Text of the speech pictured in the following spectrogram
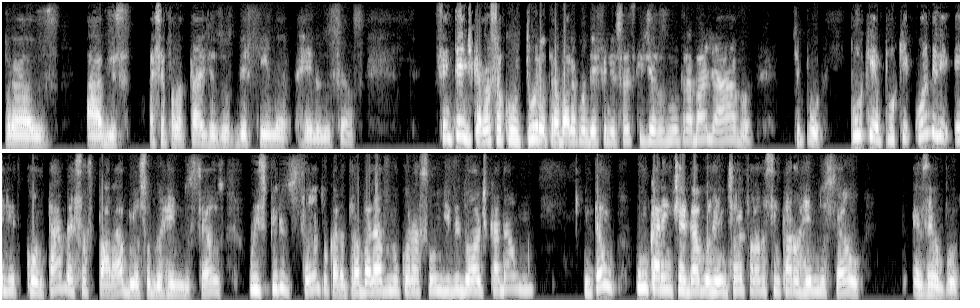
para as aves Aí você fala, tá, Jesus, defina reino dos céus. Você entende que a nossa cultura trabalha com definições que Jesus não trabalhava. Tipo, por quê? Porque quando ele, ele contava essas parábolas sobre o reino dos céus, o Espírito Santo, cara, trabalhava no coração individual de cada um. Então, um cara enxergava o reino do céu e falava assim, cara, o reino do céu, exemplo,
